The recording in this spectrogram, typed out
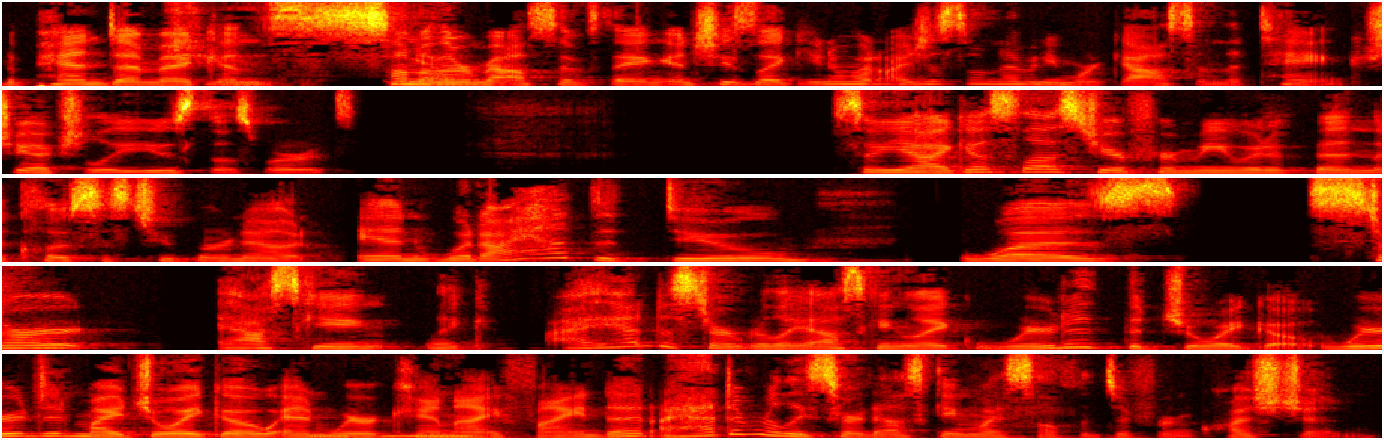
the pandemic, Jeez. and some yeah. other massive thing. And she's like, you know what? I just don't have any more gas in the tank. She actually used those words. So, yeah, I guess last year for me would have been the closest to burnout. And what I had to do was start asking, like, I had to start really asking, like, where did the joy go? Where did my joy go and where can mm-hmm. I find it? I had to really start asking myself a different question.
